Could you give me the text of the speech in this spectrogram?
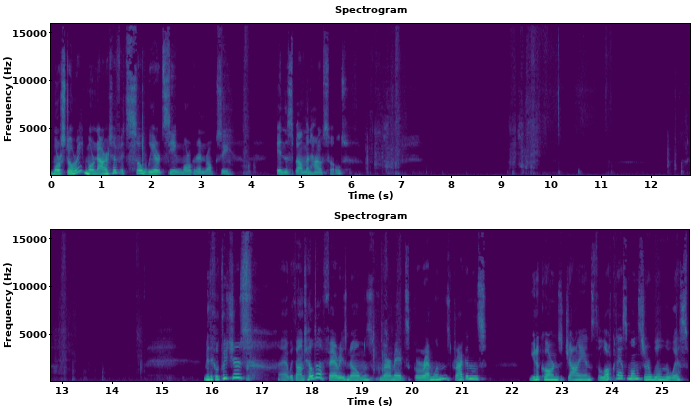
more story, more narrative. It's so weird seeing Morgan and Roxy in the Spellman household. Mythical creatures uh, with Aunt Hilda, fairies, gnomes, mermaids, gremlins, dragons, unicorns, giants, the Loch Ness Monster, Will the Wisp,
